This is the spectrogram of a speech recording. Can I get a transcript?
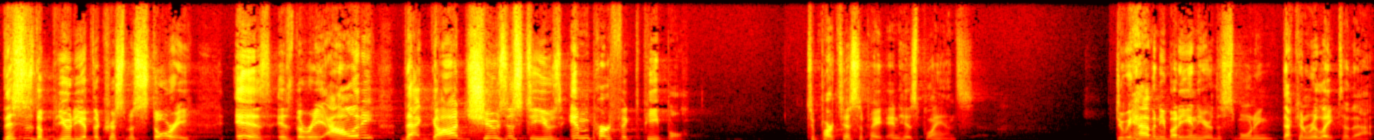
This is the beauty of the christmas story is is the reality that god chooses to use imperfect people to participate in his plans do we have anybody in here this morning that can relate to that?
